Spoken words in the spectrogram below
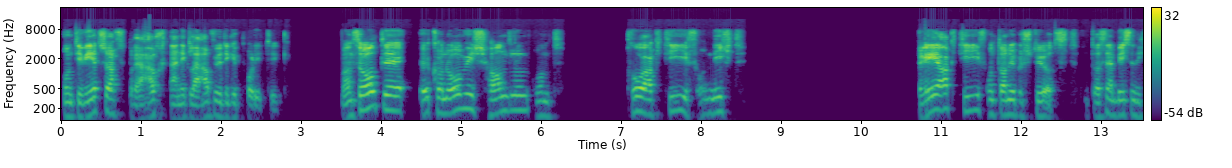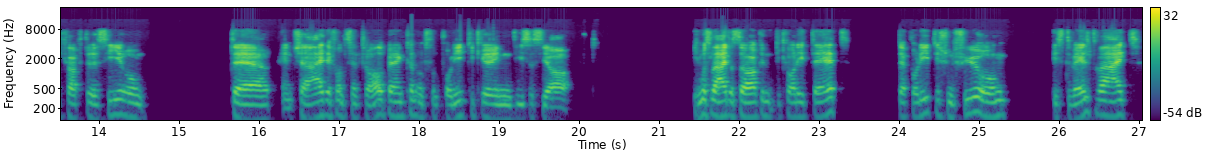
und die Wirtschaft braucht eine glaubwürdige Politik. Man sollte ökonomisch handeln und proaktiv und nicht reaktiv und dann überstürzt. Das ist ein bisschen die Charakterisierung der Entscheide von Zentralbanken und von Politikerinnen dieses Jahr. Ich muss leider sagen, die Qualität der politischen Führung ist weltweit,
